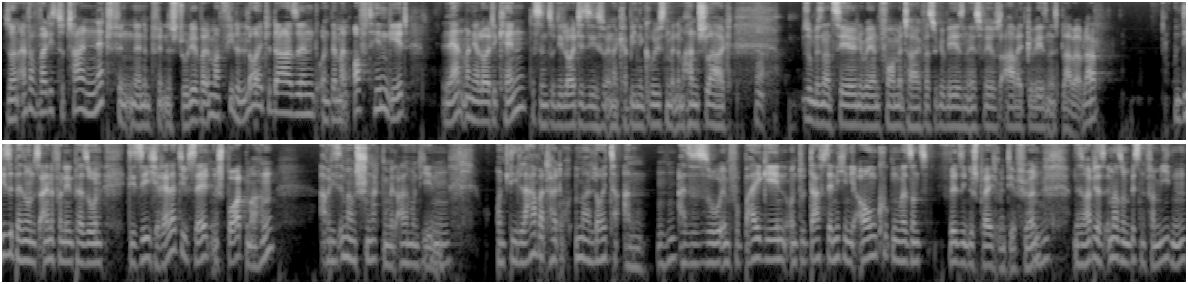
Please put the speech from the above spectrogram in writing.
sondern einfach, weil die es total nett finden in einem Fitnessstudio, weil immer viele Leute da sind und wenn man oft hingeht, lernt man ja Leute kennen. Das sind so die Leute, die sich so in der Kabine grüßen mit einem Handschlag, so ein bisschen erzählen über ihren Vormittag, was so gewesen ist, wie es Arbeit gewesen ist, bla bla bla. Und diese Person ist eine von den Personen, die sehe ich relativ selten Sport machen, aber die ist immer am Schnacken mit allem und jedem. Und die labert halt auch immer Leute an. Also so im Vorbeigehen und du darfst ja nicht in die Augen gucken, weil sonst will sie ein Gespräch mit dir führen. Und deshalb habe ich das immer so ein bisschen vermieden.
